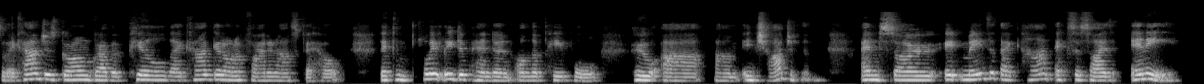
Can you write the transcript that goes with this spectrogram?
So they can't just go and grab a pill. They can't get on a phone and ask for help. They're completely dependent on the people who are um, in charge of them. And so it means that they can't exercise any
